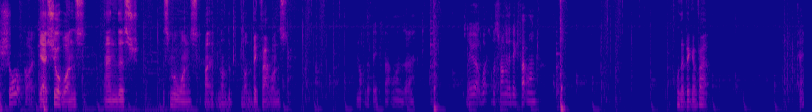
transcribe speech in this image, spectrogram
Short pipe. Yeah, short ones, and the, the small ones, not the not the big fat ones. Not the big fat ones, eh? Got, what, what's wrong with the big fat one? Oh, they're big and fat. Okay,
